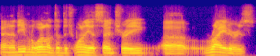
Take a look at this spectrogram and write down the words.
and even well into the 20th century uh, writers,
